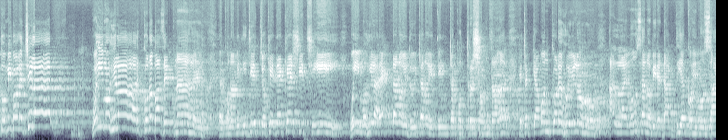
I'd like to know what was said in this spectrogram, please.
তুমি বলেছিলেন ওই মহিলার কোনো বাজেট নাই। এখন আমি নিজের চোখে দেখে এসেছি, ওই মহিলার একটা নয়, দুইটা নয়, তিনটা পুত্র সন্তান। এটা কেমন করে হইল? আল্লাহ মৌসা নবীরে ডাক দিয়া কই মৌসা,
